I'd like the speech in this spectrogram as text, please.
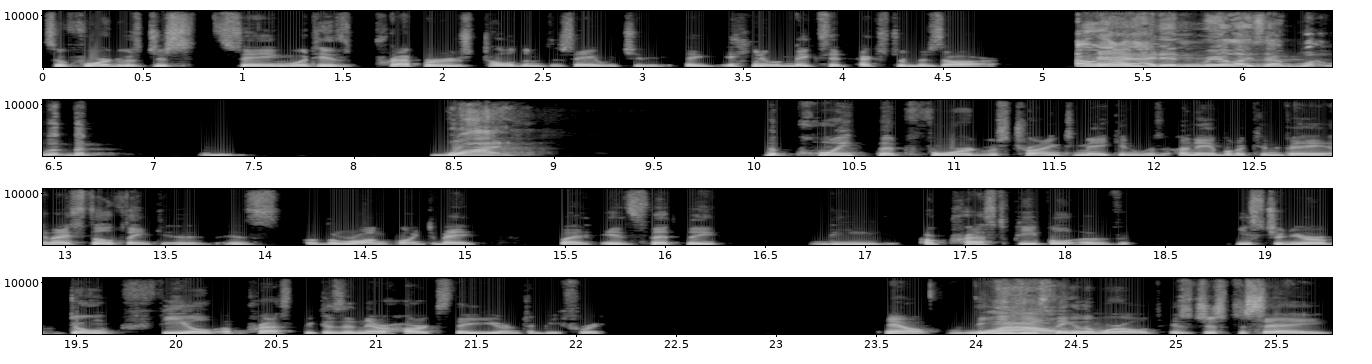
So Ford was just saying what his preppers told him to say, which eh, eh, you know makes it extra bizarre. Oh, and I, I didn't realize that. What, what, but why? The point that Ford was trying to make and was unable to convey, and I still think is, is the wrong point to make, but it's that the the oppressed people of Eastern Europe don't feel oppressed because in their hearts they yearn to be free. Now, the Wow. easiest thing in the world is just to say,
